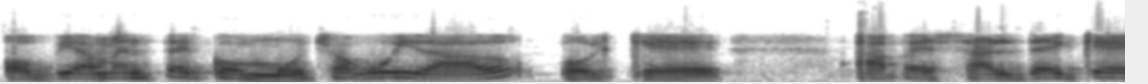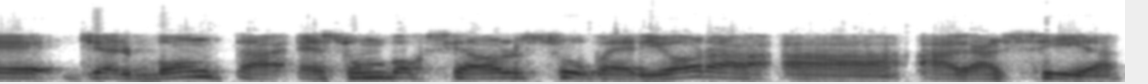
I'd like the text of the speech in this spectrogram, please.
obviamente con mucho cuidado, porque a pesar de que Yerbonta es un boxeador superior a, a- a García,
